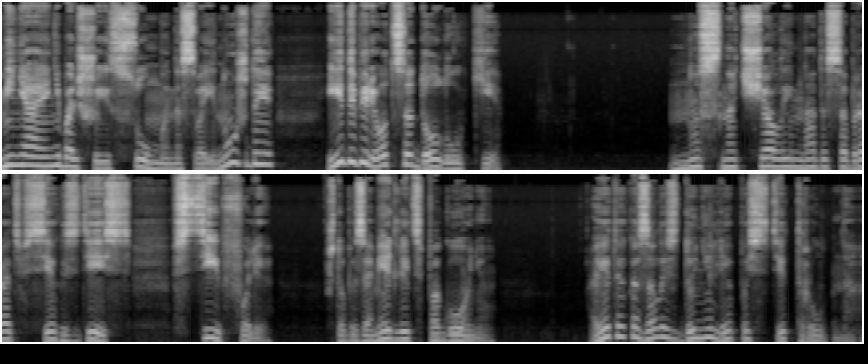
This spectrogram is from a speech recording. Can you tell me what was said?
меняя небольшие суммы на свои нужды, и доберется до Луки. Но сначала им надо собрать всех здесь, в Стипфоле, чтобы замедлить погоню. А это оказалось до нелепости трудно.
